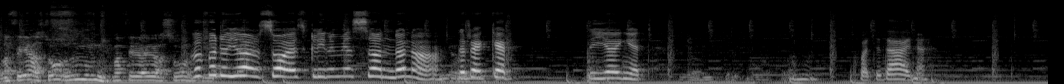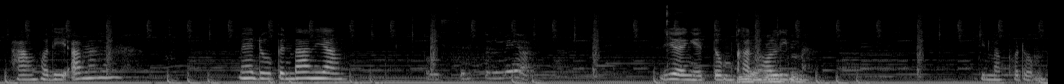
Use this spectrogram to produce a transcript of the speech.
Varför gör jag så? Mm, varför gör jag så? Varför du gör så? Jag skulle inte mer sönder nu. Det räcker. Det gör inget. Jag gör inte det. อืมกว่าจะได้นะพังพอดีอะแม่แม่แม่ดูเป็นบ้านหรือยัง De flyter ner. เยอะ ไงตุ่มคันฮอลิมอะดิมาพอ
